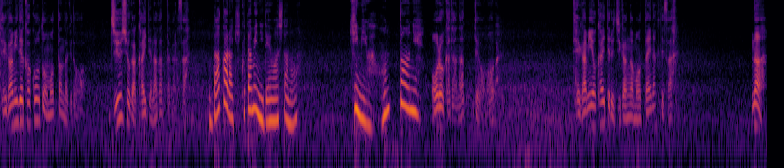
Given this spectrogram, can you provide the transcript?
手紙で書こうと思ったんだけど住所が書いてなかったからさ。だから聞くために電話したの？君は本当に。愚かだなって思う。手紙を書いてる時間がもったいなくてさ。なあ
